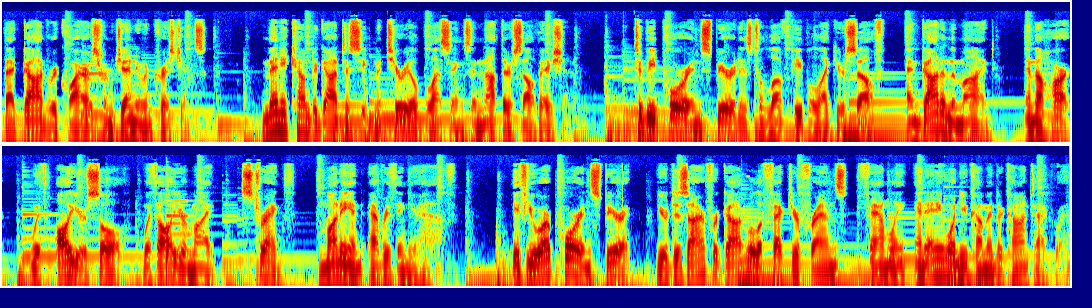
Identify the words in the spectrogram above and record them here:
that God requires from genuine Christians. Many come to God to seek material blessings and not their salvation. To be poor in spirit is to love people like yourself, and God in the mind, in the heart, with all your soul, with all your might, strength, money, and everything you have. If you are poor in spirit, your desire for God will affect your friends, family, and anyone you come into contact with.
